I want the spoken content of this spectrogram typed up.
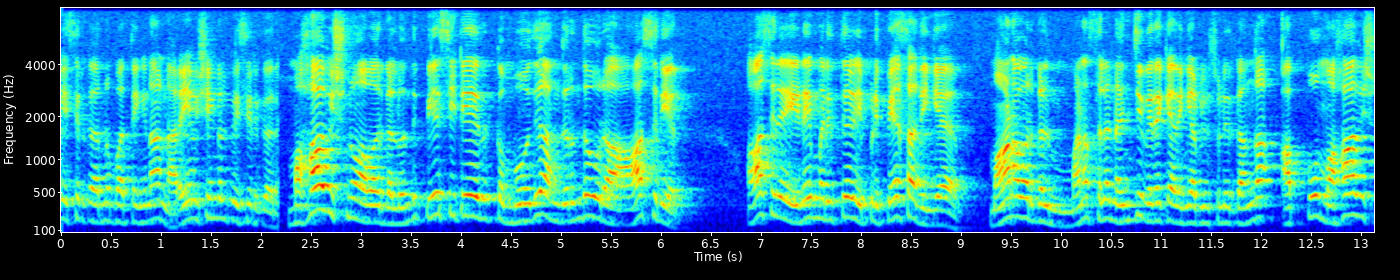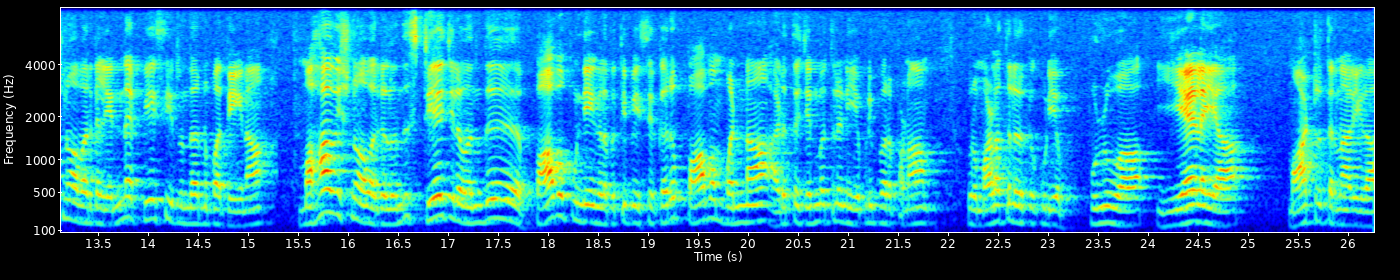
பேசியிருக்காருன்னு பார்த்தீங்கன்னா நிறைய விஷயங்கள் பேசியிருக்காரு. மகாவிஷ்ணு அவர்கள் வந்து பேசிகிட்டே இருக்கும்போது அங்கிருந்த ஒரு ஆசிரியர் ஆசிரியர் இடைமறித்து இப்படி பேசாதீங்க. மாணவர்கள் மனசில் நஞ்சு விதைக்காதீங்க அப்படின்னு சொல்லியிருக்காங்க. அப்போது மகாவிஷ்ணு அவர்கள் என்ன பேசிகிட்டு இருந்தாருன்னு பார்த்தீங்கன்னா மகாவிஷ்ணு அவர்கள் வந்து ஸ்டேஜில் வந்து பாவ புண்ணியங்களை பற்றி பேசியிருக்காரு. பாவம் பண்ணால் அடுத்த ஜென்மத்தில் நீ எப்படி பிறப்பனா? ஒரு மலத்தில் இருக்கக்கூடிய புழுவா ஏழையா மாற்றுத்திறனாளிகளா?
